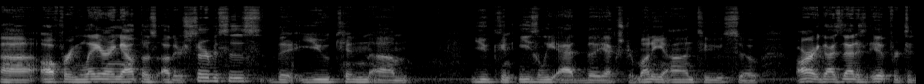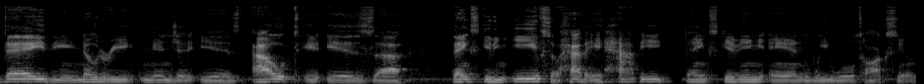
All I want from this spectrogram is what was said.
uh, offering layering out those other services that you can um, you can easily add the extra money onto. So all right, guys, that is it for today. The Notary Ninja is out. It is uh, Thanksgiving Eve, so have a happy Thanksgiving, and we will talk soon.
